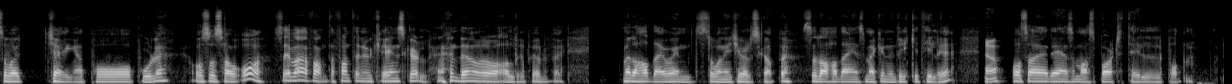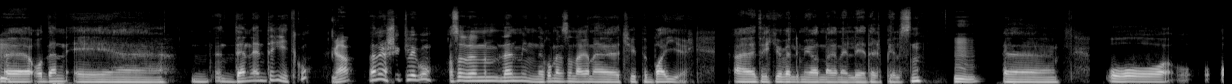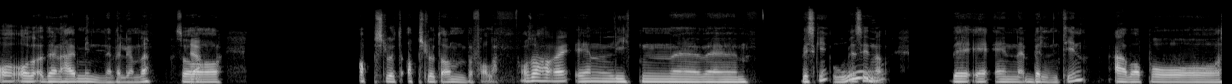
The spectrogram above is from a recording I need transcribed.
så var kjerringa på polet, og så sa hun 'Å, se hva jeg fant. Jeg fant en ukrainsk øl'. Den har du aldri prøvd før. Men da hadde jeg jo en stående i kjøleskapet, så da hadde jeg en som jeg kunne drikke tidligere. Ja. Og så er det en som har spart til podden. Mm. Uh, og den er Den er dritgod. Ja. Den er skikkelig god. Altså, den, den minner om en sånn der en eh, type bayer. Jeg drikker jo veldig mye av den der lederpilsen. Mm. Uh, og, og, og den her minner veldig om det. Så Ja. absolutt, absolutt anbefale. Og så har jeg en liten uh, whisky Oh. ved siden av. Det er en Bellentin. Jeg var på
